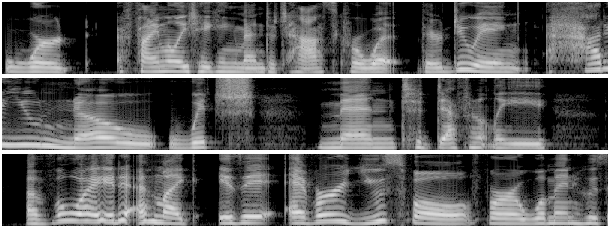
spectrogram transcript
we're finally taking men to task for what they're doing, how do you know which men to definitely avoid? And like is it ever useful for a woman who's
